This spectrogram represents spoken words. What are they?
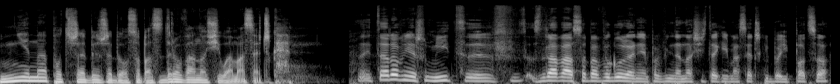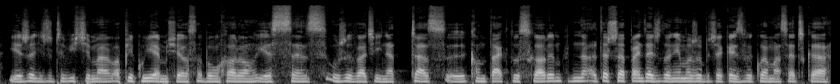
nie ma potrzeby, żeby osoba zdrowa nosiła maseczkę. No i to również mit. Y, zdrowa osoba w ogóle nie powinna nosić takiej maseczki, bo i po co? Jeżeli rzeczywiście ma, opiekujemy się osobą chorą, jest sens używać jej na czas y, kontaktu z chorym. No ale też trzeba pamiętać, że to nie może być jakaś zwykła maseczka,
